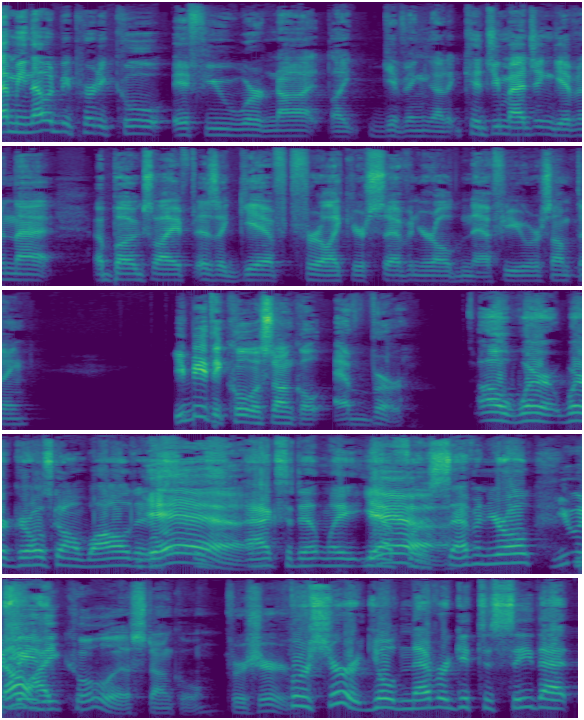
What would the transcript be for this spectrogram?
I mean, that would be pretty cool if you were not like giving that. Could you imagine giving that a Bug's Life as a gift for like your seven year old nephew or something? You'd be the coolest uncle ever. Oh, where where Girls Gone Wild is Yeah. accidentally yeah, for Yeah. a seven year old. You would No, be I- the coolest uncle for sure. For sure, you'll never get to see that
